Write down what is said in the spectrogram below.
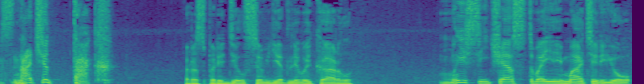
«Значит так», — распорядился въедливый Карл. «Мы сейчас с твоей матерью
